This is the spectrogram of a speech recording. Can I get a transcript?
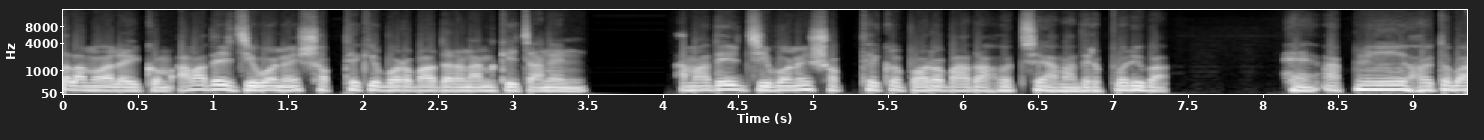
আসসালামু আলাইকুম। আমাদের জীবনে সব থেকে বড় বাধার নাম কি জানেন? আমাদের জীবনে সব থেকে বড় বাধা হচ্ছে আমাদের পরিবার। হ্যাঁ আপনি হয়তোবা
